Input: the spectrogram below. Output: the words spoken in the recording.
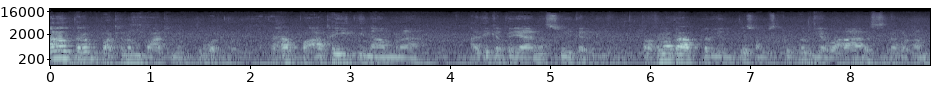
अनन्तरं पठनं पाठनं तु वर्तते अतः पाठ इति नाम्ना अधिकतया न स्वीकरणीयं प्रथमतात्पर्यं तु संस्कृतव्यवहारश्रवणम्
